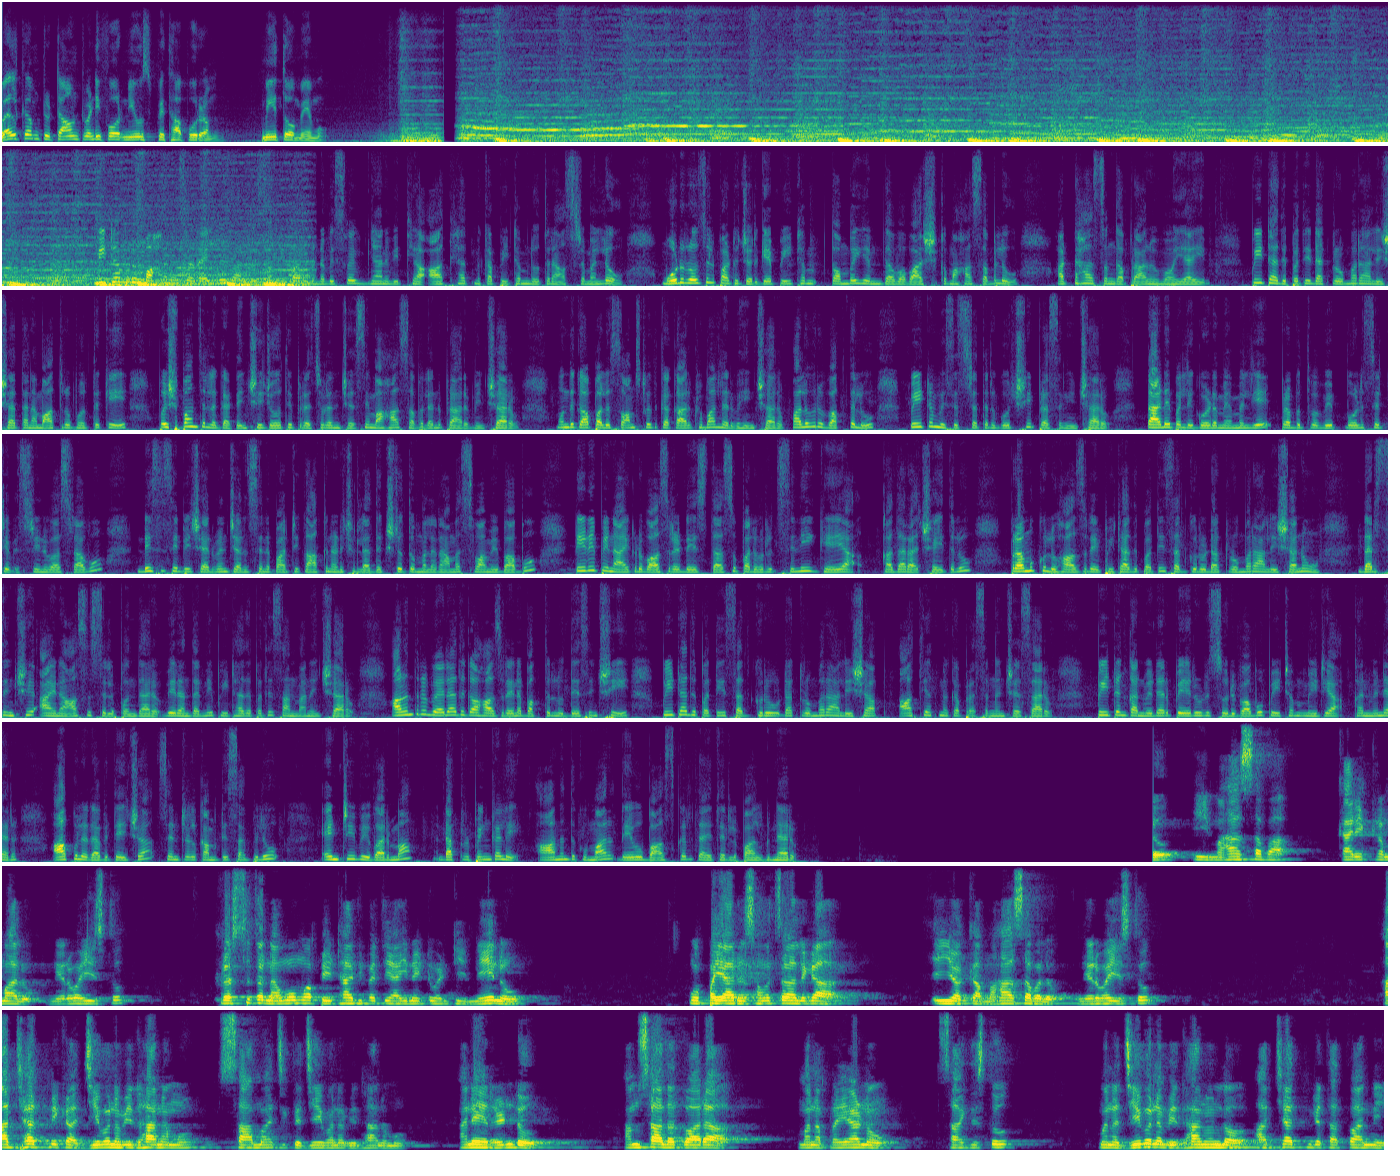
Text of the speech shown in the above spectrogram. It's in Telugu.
Welcome to town twenty four news Pithapuram మీతో మేము. పీఠాపురం మహారాజ రైల్వే మార్గ సమీపంలో ఉన్న విశ్వవిజ్ఞాన విద్య ఆధ్యాత్మిక పీఠం నూతన ఆశ్రమంలో మూడు రోజుల పాటు జరిగే పీఠం తొంభై ఎనిమిదవ వార్షిక మహాసభలు అట్టహాసంగా ప్రారంభమయ్యాయి. పీఠాధిపతి డాక్టర్ ఉమర్ అలీషా తన మాతృమూర్తికి పుష్పాంజలి ఘటించి జ్యోతి ప్రచురణ చేసి మహాసభలను ప్రారంభించారు. ముందుగా పలు సాంస్కృతిక కార్యక్రమాలు నిర్వహించారు. పలువురు వక్తలు పీఠం విశిష్టతను గూర్చి ప్రసంగించారు. తాడేపల్లిగూడెం ఎమ్మెల్యే ప్రభుత్వ whip Bolisetti Srinivasarao DCCB chairman Janasena party Kakinada జిల్లా అధ్యక్షుడు తుమ్మల రామస్వామి బాబు టీడీపీ నాయకుడు వాసురెడ్డి యేసుదాసు పలువురు సినీ గేయ కథ రచయితలు ప్రముఖులు హాజరై పీఠాధిపతి సద్గురు డాక్టర్ ఉమర్ అలీషాను దర్శించి ఆయన ఆశీస్సులు పొందారు. వీరందరినీ పీఠాధిపతి సన్మానించారు. అనంతరం వేలాదిగా హాజరైన భక్తులను ఉద్దేశించి పీఠాధిపతి సద్గురు డాక్టర్ ఉమర్ అలీషా ఆధ్యాత్మిక ప్రసంగం చేశారు. పీఠం కన్వీనర్ పేరూరు సూరిబాబు పీఠం media convenor Akula Raviteja central committee సభ్యులు ఎన్టీవి వర్మ డాక్టర్ పింగళి ఆనంద్ కుమార్ దేవు భాస్కర్ తదితరులు పాల్గొన్నారు. ఈ మహాసభ కార్యక్రమాలు నిర్వహిస్తూ ప్రస్తుత నవమ పీఠాధిపతి అయినటువంటి నేను ముప్పై ఆరు సంవత్సరాలుగా ఈ యొక్క మహాసభలు నిర్వహిస్తూ ఆధ్యాత్మిక జీవన విధానము సామాజిక జీవన విధానము అనే రెండు అంశాల ద్వారా మన ప్రయాణం సాగిస్తూ మన జీవన విధానంలో ఆధ్యాత్మిక తత్వాన్ని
